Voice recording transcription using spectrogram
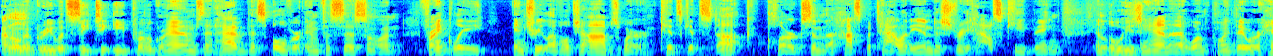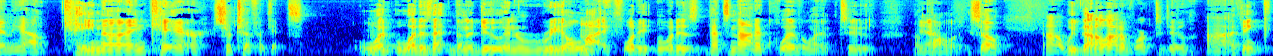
I don't agree with CTE programs that have this overemphasis on, frankly, entry level jobs where kids get stuck. Clerks in the hospitality industry, housekeeping. In Louisiana, at one point, they were handing out K9 care certificates. What what is that going to do in real hmm. life? What what is that's not equivalent to equality. Yeah. So uh, we've got a lot of work to do. Uh, I think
